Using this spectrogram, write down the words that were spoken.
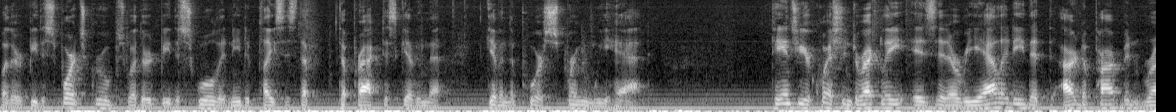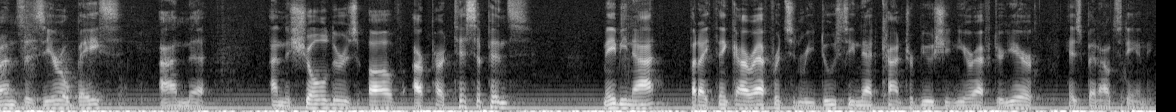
whether it be the sports groups, whether it be the school that needed places to, to practice given the, given the poor spring we had. To answer your question directly, is it a reality that our department runs a zero base on the, on the shoulders of our participants? Maybe not, but I think our efforts in reducing that contribution year after year has been outstanding.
